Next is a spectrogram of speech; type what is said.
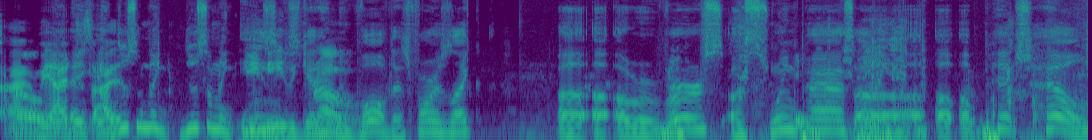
So. I mean, I just hey, I, do something. Do something He easy needs- to get bro. him involved. As far as like a, a, a reverse, a swing pass, a, a, a, a pitch. Hell,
